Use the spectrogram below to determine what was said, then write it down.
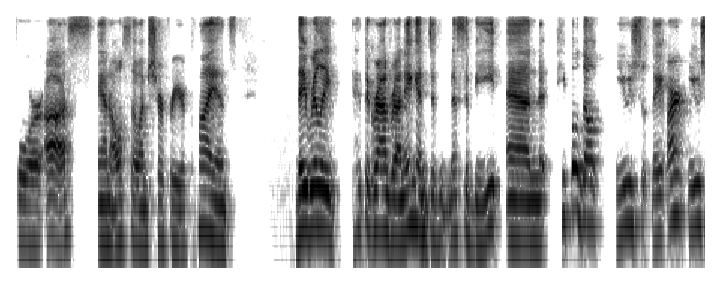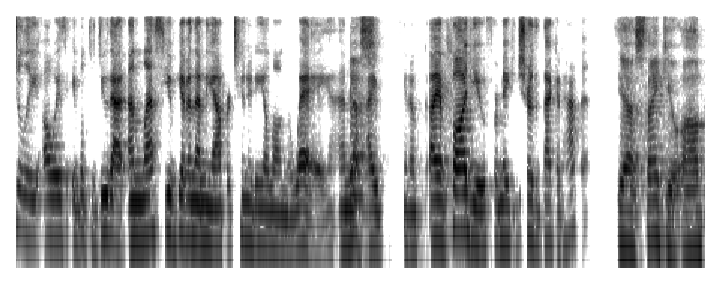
for us, and also I'm sure for your clients, they really hit the ground running and didn't miss a beat. And people don't usually they aren't usually always able to do that unless you've given them the opportunity along the way and yes. i you know i applaud you for making sure that that could happen yes thank you um,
